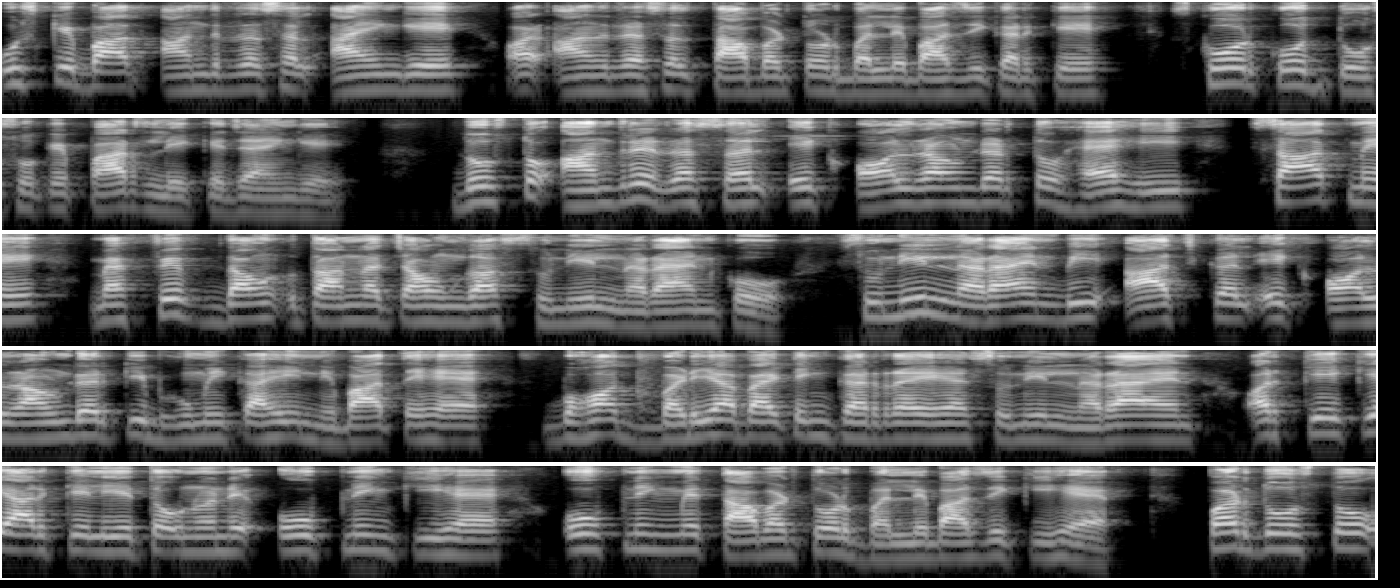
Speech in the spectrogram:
उसके बाद आंद्रे रसल आएँगे और आंद्रे रसल ताबड़तोड़ बल्लेबाजी करके स्कोर को 200 के पार लेके जाएँगे। दोस्तों, आंद्रे रसल एक ऑलराउंडर तो है ही। साथ में मैं फिफ्थ डाउन उतारना चाहूँगा सुनील नारायण को। सुनील नारायण भी आजकल एक ऑलराउंडर की भूमिका ही निभाते हैं। बहुत बढ़िया बैटिंग कर रहे हैं सुनील नारायण और के के लिए तो उन्होंने ओपनिंग की है। ओपनिंग में ताबड़तोड़ बल्लेबाजी की है। पर दोस्तों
